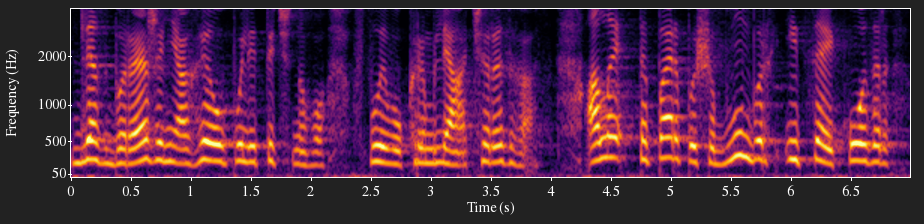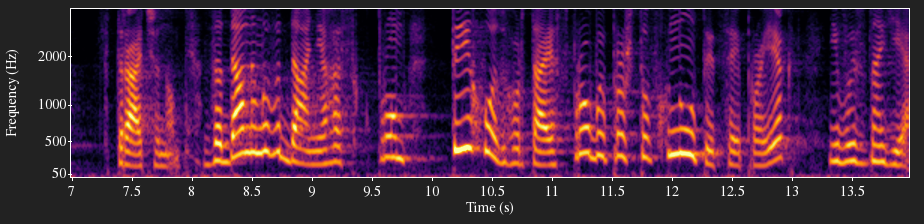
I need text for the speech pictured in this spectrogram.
для збереження геополітичного впливу Кремля через газ. Але тепер пише Блумберг, і цей козир втрачено. За даними видання, Газпром тихо згортає спроби проштовхнути цей проєкт і визнає,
